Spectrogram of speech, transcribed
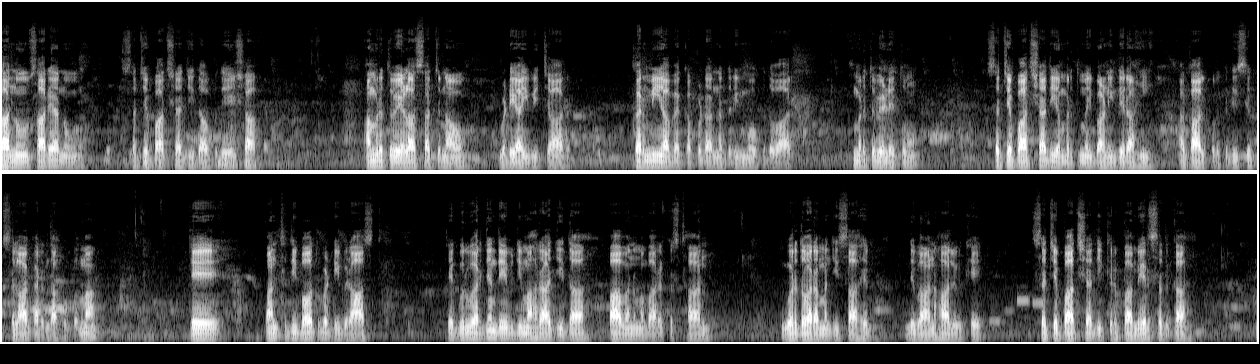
ਸਾਨੂੰ ਸਾਰਿਆਂ ਨੂੰ ਸੱਚੇ ਪਾਤਸ਼ਾਹ ਜੀ ਦਾ ਉਪਦੇਸ਼ ਆ। ਅੰਮ੍ਰਿਤ ਵੇਲਾ ਸੱਚ ਨਾਉ, ਵਡਿਆਈ ਵਿਚਾਰ, ਕਰਮੀ ਆਵੇ ਕਪੜਾ ਨਦਰੀ ਮੋਖ ਦਵਾਰ। ਅੰਮ੍ਰਿਤ ਵੇਲੇ ਤੋਂ ਸੱਚੇ ਪਾਤਸ਼ਾਹ ਦੀ ਅੰਮ੍ਰਿਤਮਈ ਬਾਣੀ ਦੇ ਰਾਹੀਂ ਅਕਾਲ ਪੁਰਖ ਦੀ ਸਿਫਤ ਸਲਾਹ ਕਰਨ ਦਾ ਹੁਕਮ ਆ। ਤੇ ਪੰਥ ਦੀ ਬਹੁਤ ਵੱਡੀ ਵਿਰਾਸਤ ਤੇ ਗੁਰੂ ਅਰਜਨ ਦੇਵ ਜੀ ਮਹਾਰਾਜ ਜੀ ਦਾ ਪਾਵਨ ਮੁਬਾਰਕ ਸਥਾਨ ਗੁਰਦੁਆਰਾ ਮੰਜੀ ਸਾਹਿਬ, ਦੀਵਾਨ ਹਾਲ ਵਿਖੇ ਸੱਚੇ ਪਾਤਸ਼ਾਹ ਦੀ ਕਿਰਪਾ, ਮਿਹਰ, ਸਦਕਾ,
